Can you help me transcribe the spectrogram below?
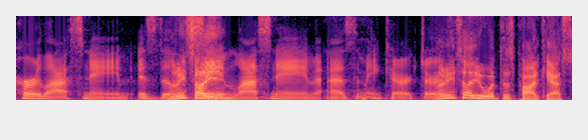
her last name is the Let me tell you- same last name as the main character. Let me tell you what this podcast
